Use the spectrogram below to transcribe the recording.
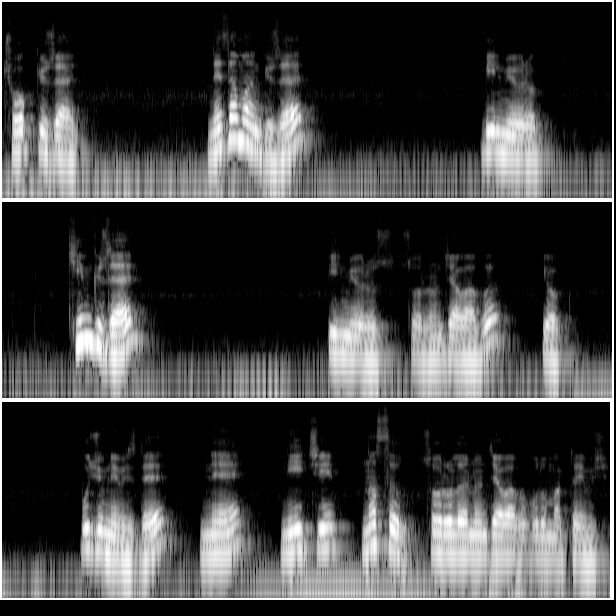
Çok güzel. Ne zaman güzel? Bilmiyorum. Kim güzel? Bilmiyoruz sorunun cevabı yok. Bu cümlemizde ne, niçin, nasıl sorularının cevabı bulunmaktaymış.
